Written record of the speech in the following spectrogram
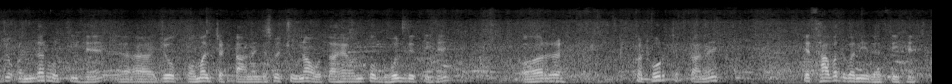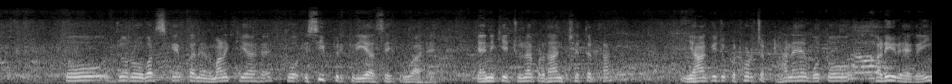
जो अंदर होती हैं जो कोमल चट्टान जिसमें चूना होता है उनको घोल देती हैं और कठोर चट्टानें यथावत बनी रहती हैं। तो जो रोवर स्केप का निर्माण किया है वो इसी प्रक्रिया से हुआ है। यानी कि चूना प्रधान क्षेत्र था। यहाँ की जो कठोर चट्टानें हैं, वो तो खड़ी रह गई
